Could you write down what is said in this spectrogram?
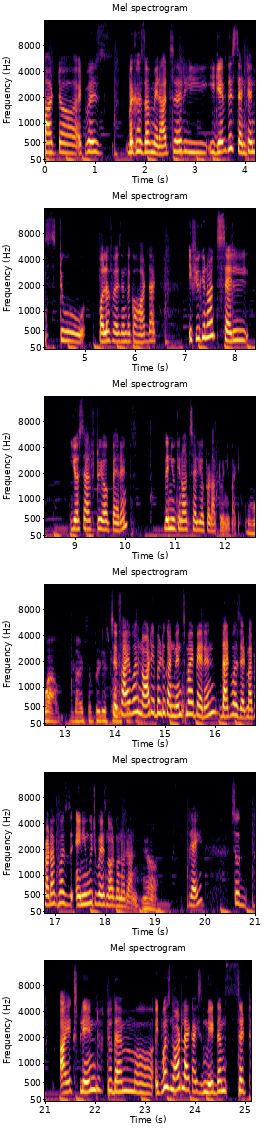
but uh, it was because of Mehraj sir he he gave this sentence to all of us in the cohort that if you cannot sell yourself to your parents then you cannot sell your product to anybody Wow, that's a pretty strong. so if i was not able to convince my parents that was it my product was any which way is not going to run Yeah. right so i explained to them uh, it was not like i made them sit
